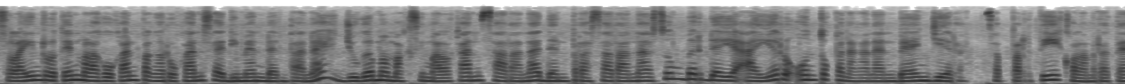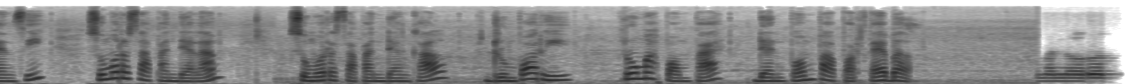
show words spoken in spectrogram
Selain rutin melakukan pengerukan sedimen dan tanah, juga memaksimalkan sarana dan prasarana sumber daya air untuk penanganan banjir, seperti kolam retensi, sumur resapan dalam, sumur resapan dangkal, drum pori, rumah pompa, dan pompa portable. menurut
